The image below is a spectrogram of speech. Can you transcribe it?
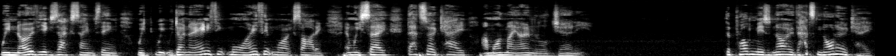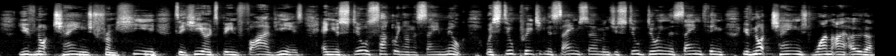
we know the exact same thing, we, we, we don't know anything more, anything more exciting, and we say, That's okay, I'm on my own little journey. The problem is, no, that's not okay. You've not changed from here to here. It's been five years and you're still suckling on the same milk. We're still preaching the same sermons. You're still doing the same thing. You've not changed one iota.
